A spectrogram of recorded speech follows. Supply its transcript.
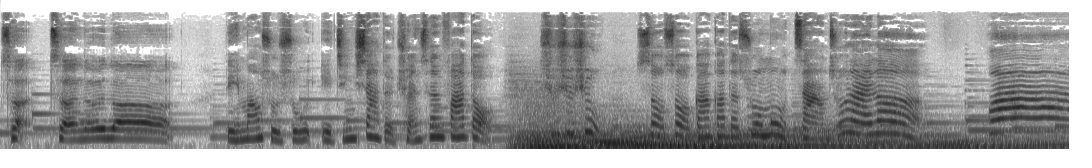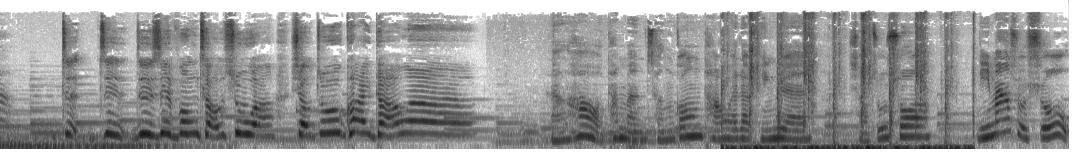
惨惨了啦！狸猫叔叔已经吓得全身发抖。咻咻咻，瘦瘦高高的树木长出来了！哇，这这这是蜂巢树啊！小猪快逃啊！然后他们成功逃回了平原。小猪说：“狸猫叔叔。”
